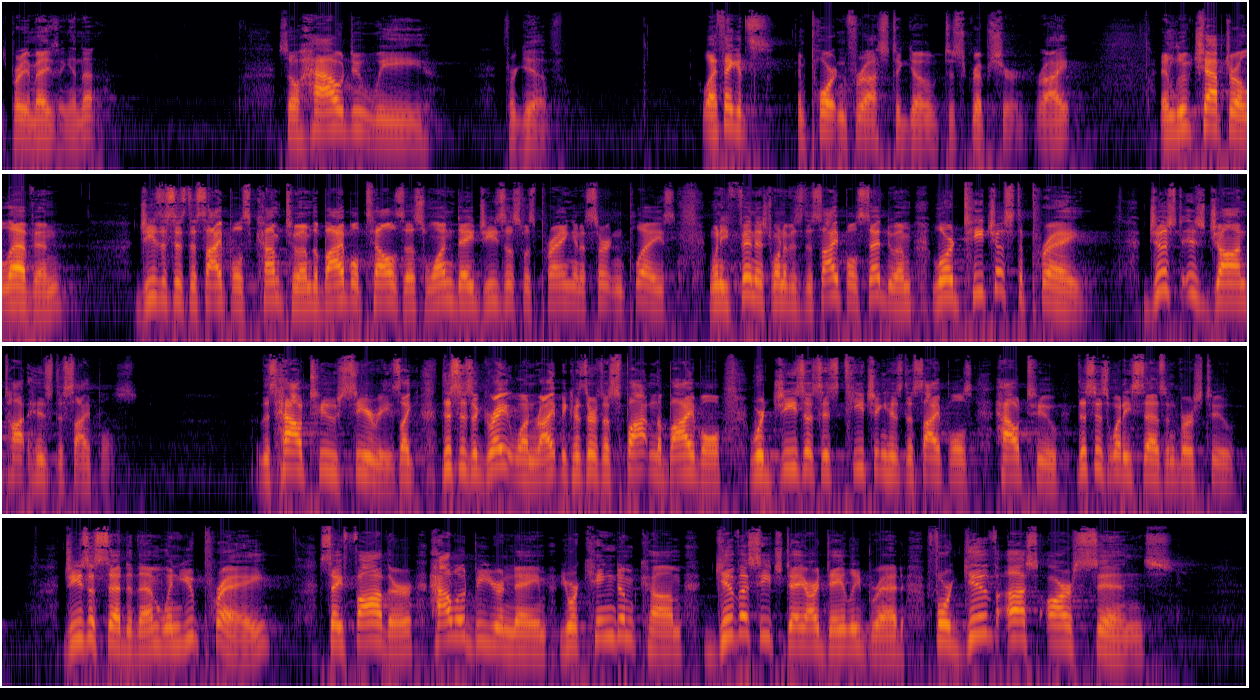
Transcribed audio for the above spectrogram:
Pretty amazing, isn't it? So, how do we forgive? Well, I think it's important for us to go to Scripture, right? In Luke chapter 11, Jesus' disciples come to him. The Bible tells us one day Jesus was praying in a certain place. When he finished, one of his disciples said to him, Lord, teach us to pray, just as John taught his disciples. This how to series. Like, this is a great one, right? Because there's a spot in the Bible where Jesus is teaching his disciples how to. This is what he says in verse 2. Jesus said to them, When you pray, say, Father, hallowed be your name, your kingdom come, give us each day our daily bread, forgive us our sins,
